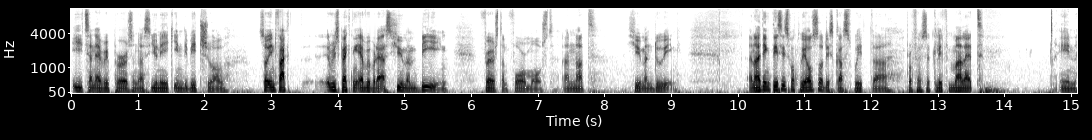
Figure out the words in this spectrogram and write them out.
each and every person as unique individual. So, in fact, respecting everybody as human being first and foremost, and not human doing. And I think this is what we also discussed with uh, Professor Cliff Mallett in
